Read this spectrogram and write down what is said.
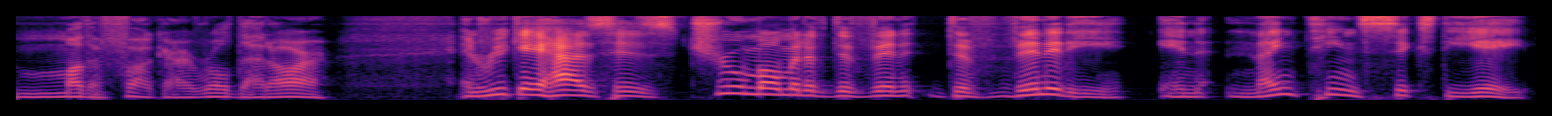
motherfucker. I rolled that R. Enrique has his true moment of divin- divinity in 1968.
